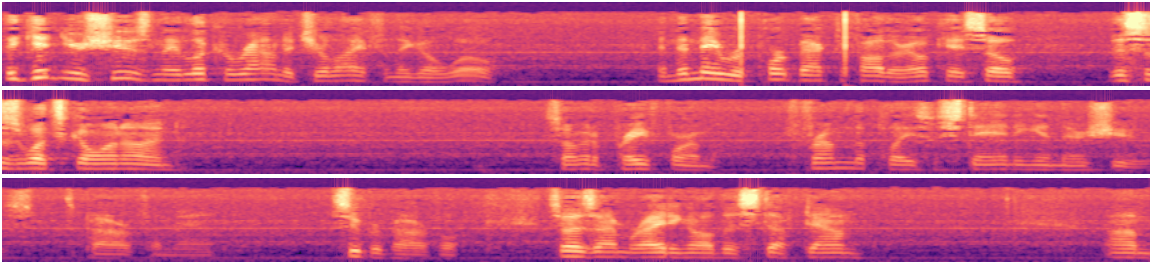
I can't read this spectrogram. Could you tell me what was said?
They get in your shoes and they look around at your life and they go, whoa. And then they report back to Father, okay, so this is what's going on. So I'm going to pray for them from the place of standing in their shoes. It's powerful, man. Super powerful. So as I'm writing all this stuff down, um,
